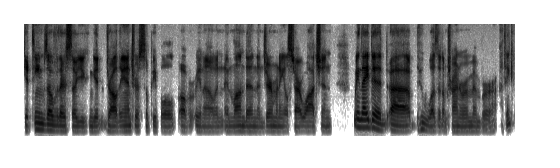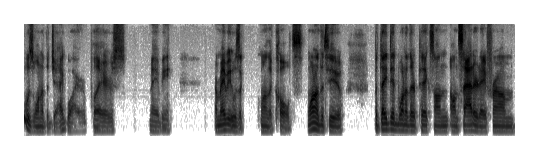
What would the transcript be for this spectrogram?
get teams over there so you can get draw the interest so people over you know in, in london and germany will start watching. I mean they did uh who was it? I'm trying to remember. I think it was one of the jaguar players maybe or maybe it was a, one of the colts one of the two but they did one of their picks on on saturday from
